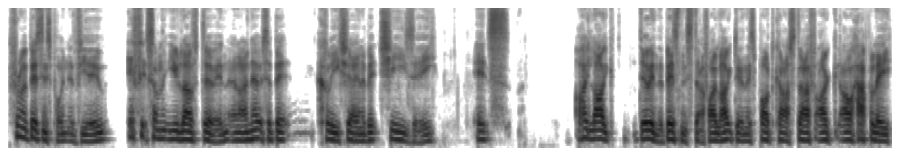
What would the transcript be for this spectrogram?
from a business point of view, if it's something you love doing, and I know it's a bit cliche and a bit cheesy, it's I like doing the business stuff. I like doing this podcast stuff. I I'll happily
